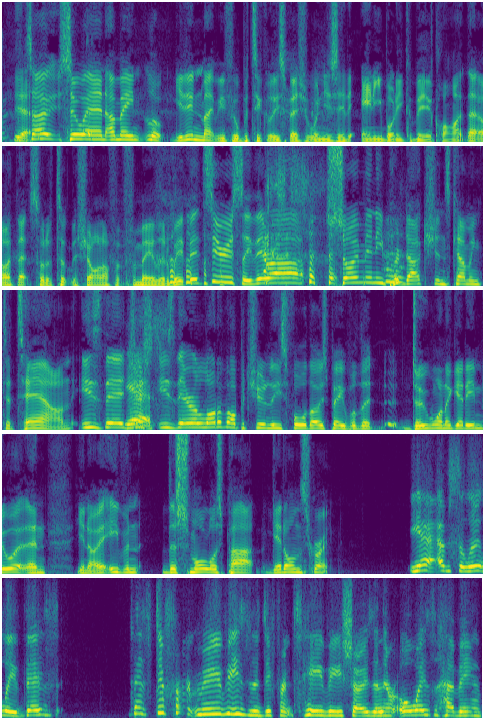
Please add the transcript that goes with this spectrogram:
Uh, yeah. So, Sue Ann, I mean, look, you didn't make me feel particularly special when you said anybody could be a client. That, that sort of took the shine off it for me a little bit. But seriously, there are so many productions coming to town. Is there Yes. just is there a lot of opportunities for those people that do want to get into it, and you know, even the smallest part get on screen? Yeah, absolutely. There's there's different movies and different TV shows, and they're always having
